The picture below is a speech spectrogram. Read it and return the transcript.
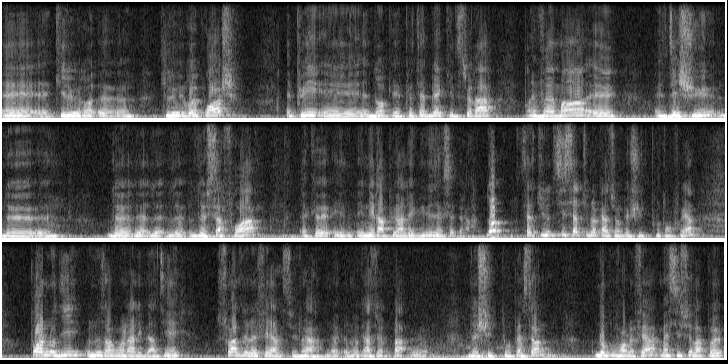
eh, qui, lui, euh, lui reproche, et puis donc peut-être bien qu'il sera vraiment déchu de, sa foi et qu'il n'ira plus à l'église, etc. Donc, si c'est une occasion de chute pour ton frère, Paul nous dit, nous avons la liberté, soit de le faire si cela n'occasionne pas euh, de chute pour personne, nous pouvons le faire, mais si cela peut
